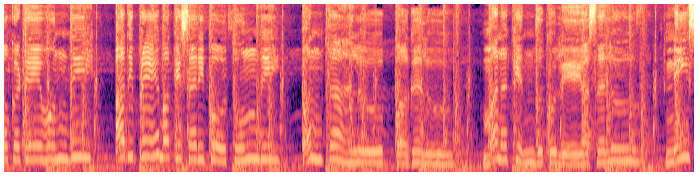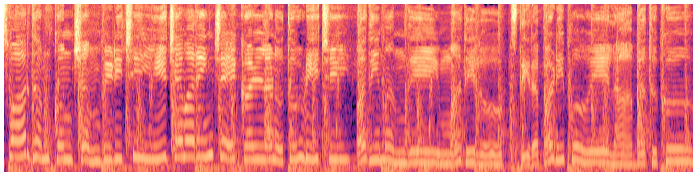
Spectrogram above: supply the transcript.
ఒకటే ఉంది అది ప్రేమకి సరిపోతుంది. పంతాలు పగలు మనకెందుకులే అసలు? నీ స్వార్థం కొంచెం విడిచి చెమరించే కళ్ళను తుడిచి పది మంది మదిలో స్థిరపడిపోయేలా బతుకు.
